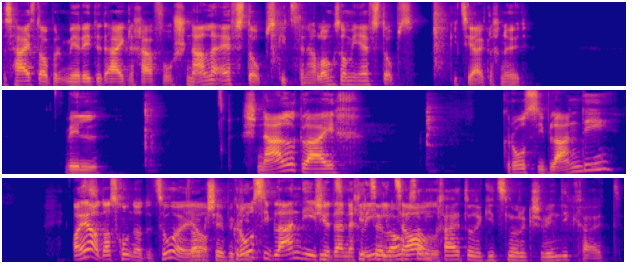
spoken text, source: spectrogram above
das heißt aber, wir reden eigentlich auch von schnellen F-Stops. Gibt es denn auch langsame F-Stops? Gibt sie eigentlich nicht. Weil schnell gleich grosse Blende. Ah ja, das kommt noch dazu. Ja. Eben, Grosse Blende ist ja dann eine Gibt es kleine eine Zahl. Langsamkeit oder gibt es nur eine Geschwindigkeit?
